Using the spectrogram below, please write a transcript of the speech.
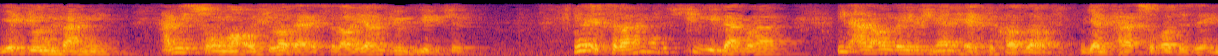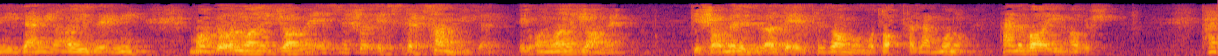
یک جور می‌فهمیم همین صوم آشورا در اصطلاحی هم جور دیگه میشه. این اصطلاحا ما به چی میگیم در این الان گاهی بهش میگن ارتکازات. میگن ترسبات ذهنی زمینه های ذهنی. ما به عنوان جامعه اسمش رو استبسان می‌زنیم. یک عنوان جامعه که شامل دلالت التزام و تضمن و انواع اینها بشه. پس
